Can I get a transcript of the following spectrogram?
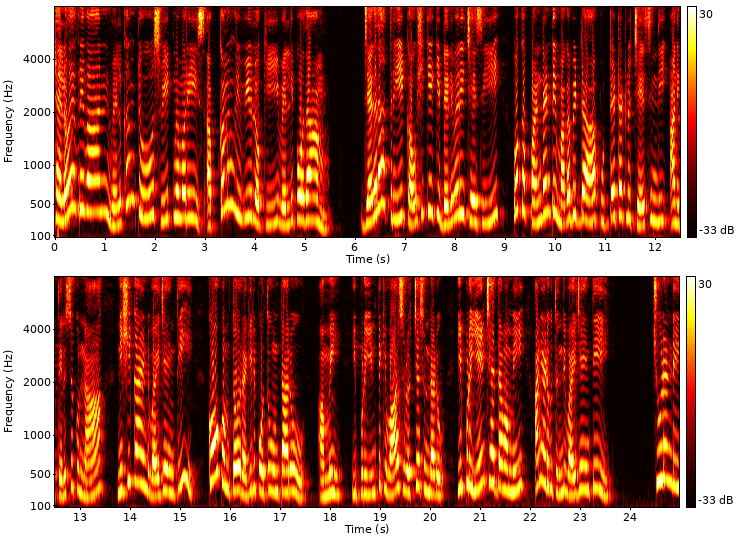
Hello everyone welcome to sweet memories upcoming రివ్యూలోకి వెళ్ళిపోదాం. జగదాత్రి కౌశికికి డెలివరీ చేసి ఒక పండంటి మగబిడ్డ పుట్టేటట్లు చేసింది అని తెలుసుకున్న నిషిక అండ్ వైజయంతి కోపంతో రగిలిపోతూ ఉంటారు. అమ్మి ఇప్పుడు ఇంటికి వారసులు వచ్చేసుండాడు. ఇప్పుడు ఏం చేద్దామమ్మీ అని అడుగుతుంది వైజయంతి. చూడండి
